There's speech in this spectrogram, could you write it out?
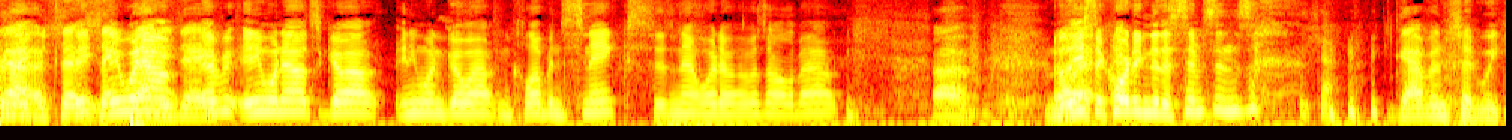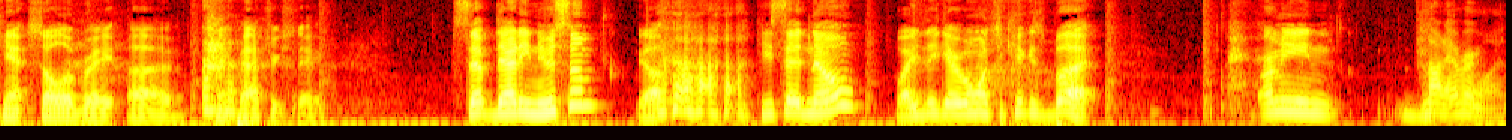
Yeah, they, they, they went Patty's out. Day. Every, anyone else go out? Anyone go out and club clubbing snakes? Isn't that what it was all about? Uh, At least I- according to The Simpsons. Gavin said we can't celebrate uh, St. Patrick's Day. Stepdaddy Newsom. Yep. He said no. Why do you think everyone wants to kick his butt? I mean, Not everyone.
